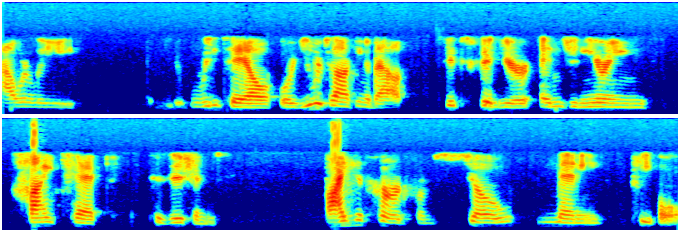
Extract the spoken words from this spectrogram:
hourly retail or you were talking about six figure engineering, high tech positions. I have heard from so many people.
